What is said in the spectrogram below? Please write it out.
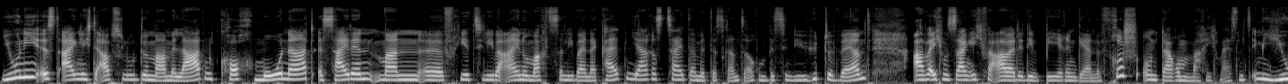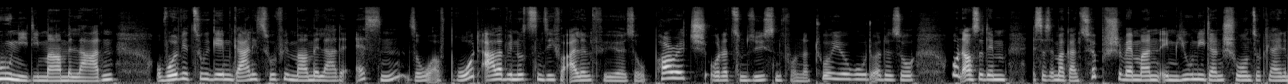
Juni ist eigentlich der absolute Marmeladenkochmonat, es sei denn, man äh, friert sie lieber ein und macht es dann lieber in der kalten Jahreszeit, damit das Ganze auch ein bisschen die Hütte wärmt. Aber ich muss sagen, ich verarbeite die Beeren gerne frisch und darum mache ich meistens im Juni die Marmeladen. Obwohl wir zugegeben gar nicht so viel Marmelade essen, so auf Brot, aber wir nutzen sie vor allem für so Porridge oder zum Süßen von Naturjoghurt oder so. Und außerdem ist das immer ganz hübsch, wenn man im Juni dann schon so kleine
